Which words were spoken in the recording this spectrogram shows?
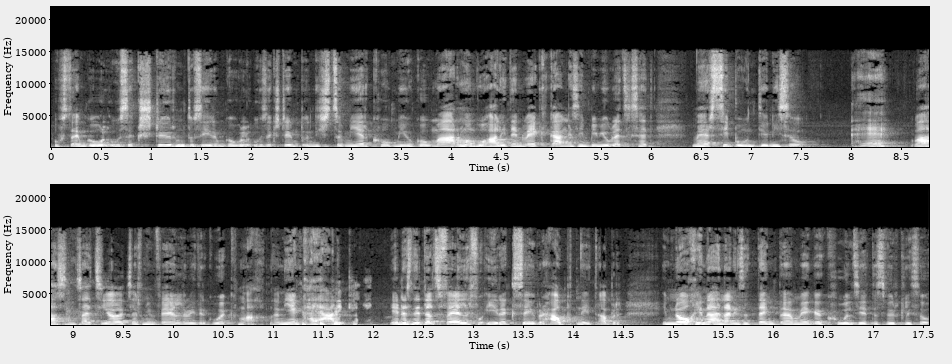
aus dem Goal rausgestürmt, aus ihrem Goal rausgestürmt und ist zu mir gekommen, mich umarmen. Und wo alle dann weggegangen sind, bei mir plötzlich gesagt, merci Bunti. Und ich so, hä, was? Und sagt sie, ja, jetzt hast du meinen Fehler wieder gut gemacht. Und ich habe keine Ahnung. ich habe das nicht als Fehler von ihr gesehen, überhaupt nicht. Aber im Nachhinein habe ich so gedacht, ja, mega cool, sie hat das wirklich so,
